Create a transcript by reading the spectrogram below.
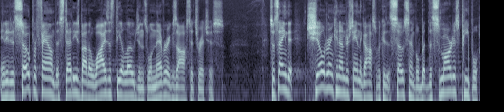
and it is so profound that studies by the wisest theologians will never exhaust its riches. So, saying that children can understand the gospel because it's so simple, but the smartest people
